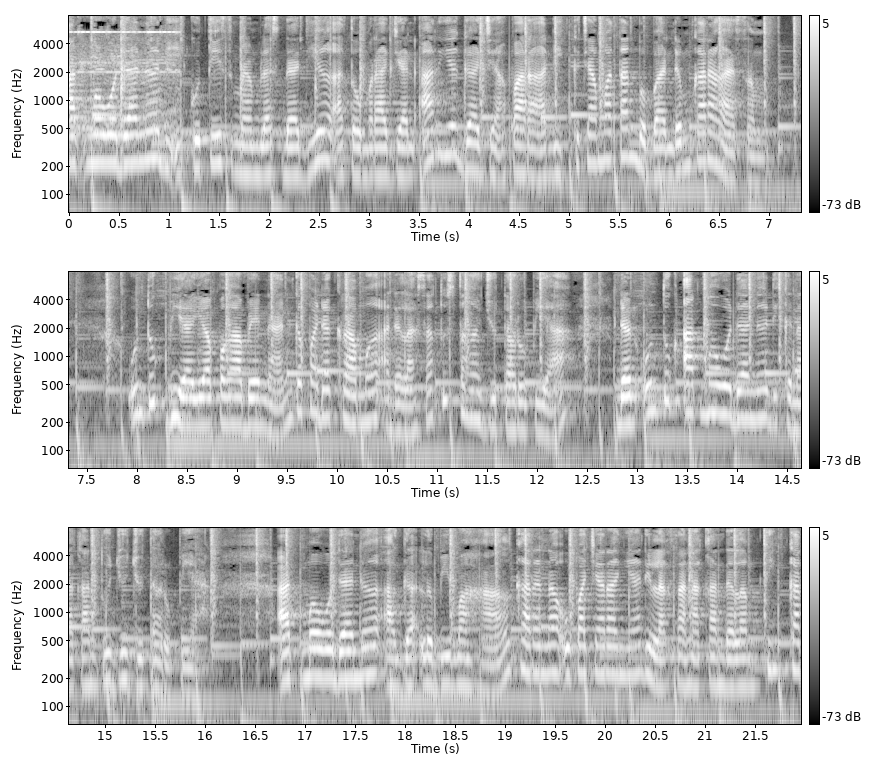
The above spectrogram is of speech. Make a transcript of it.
Atma Wedana diikuti 19 dadia atau merajan Arya Gajah Para di Kecamatan Bebandem Karangasem. Untuk biaya pengabenan kepada krama adalah satu setengah juta rupiah dan untuk Atma Wedana dikenakan 7 juta rupiah. Atma Wedana agak lebih mahal karena upacaranya dilaksanakan dalam tingkat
